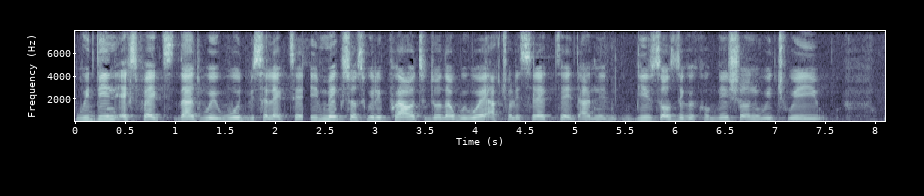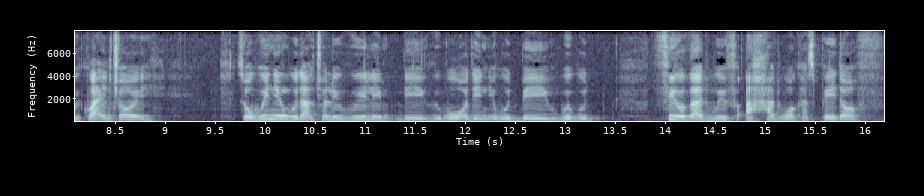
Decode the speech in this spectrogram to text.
we didn't expect that we would be selected. It makes us really proud to know that we were actually selected and it gives us the recognition which we, we quite enjoy. So winning would actually really be rewarding. It would be, we would feel that we've, our hard work has paid off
